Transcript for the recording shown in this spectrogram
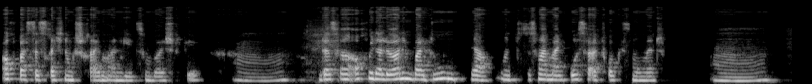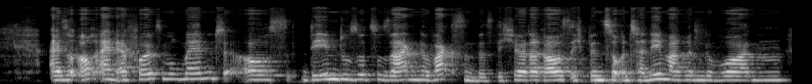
auch was das Rechnungsschreiben angeht zum Beispiel. Mhm. Das war auch wieder Learning by Doing, ja, und das war mein großer Erfolgsmoment. Mhm. Also auch ein Erfolgsmoment, aus dem du sozusagen gewachsen bist. Ich höre daraus, ich bin zur Unternehmerin geworden,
